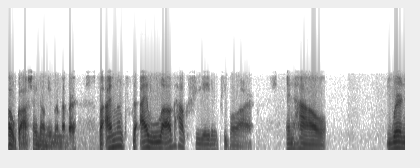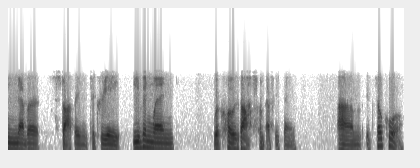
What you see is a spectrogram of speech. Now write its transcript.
oh gosh, I don't even remember. But I'm like, I love how creative people are, and how we're never stopping to create, even when we're closed off from everything. Um, it's so cool.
